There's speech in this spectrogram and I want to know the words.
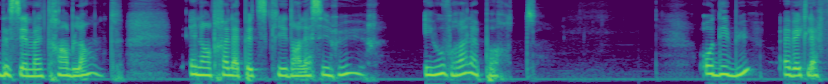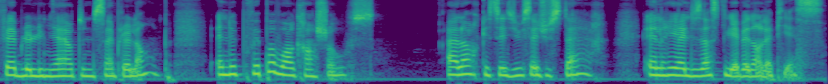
De ses mains tremblantes, elle entra la petite clé dans la serrure et ouvra la porte. Au début, avec la faible lumière d'une simple lampe, elle ne pouvait pas voir grand-chose. Alors que ses yeux s'ajustèrent, elle réalisa ce qu'il y avait dans la pièce.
